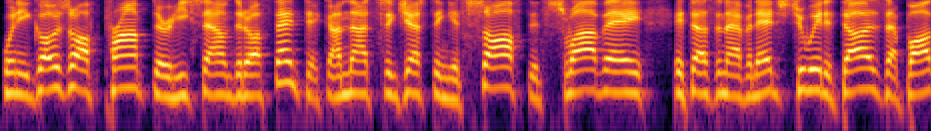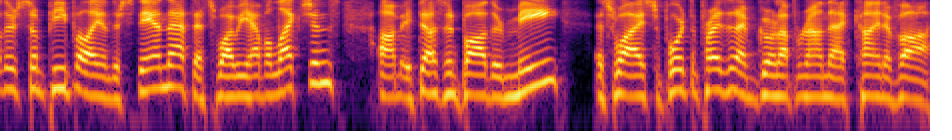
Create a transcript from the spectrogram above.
When he goes off prompter, he sounded authentic. I'm not suggesting it's soft, it's suave, it doesn't have an edge to it. It does. That bothers some people. I understand that. That's why we have elections. Um, it doesn't bother me. That's why I support the president. I've grown up around that kind of uh,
